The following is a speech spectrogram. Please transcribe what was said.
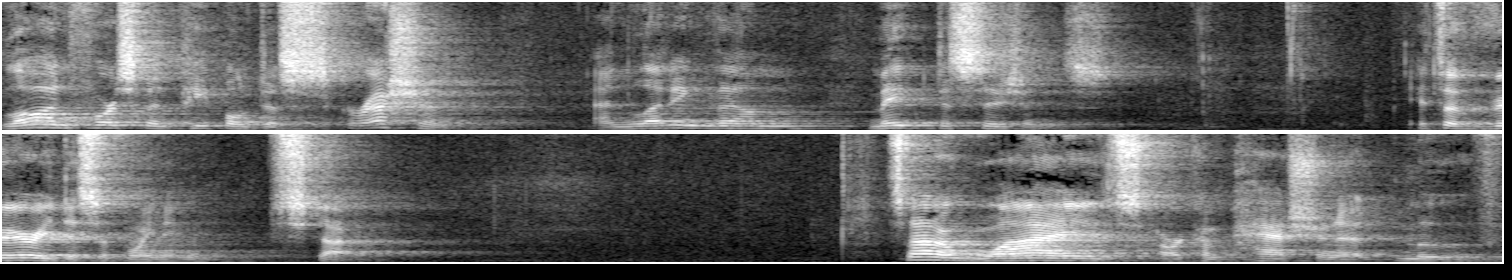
law enforcement people discretion and letting them make decisions, it's a very disappointing step. It's not a wise or compassionate move,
